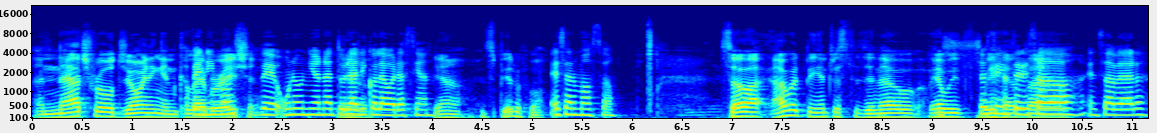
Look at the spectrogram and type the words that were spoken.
a natural joining and Venimos collaboration. de una unión natural Yeah. y colaboración. Yeah, it's beautiful. Es hermoso. So I, I would be interested to know. Yeah, we Yo we estoy have interesado uh, en saber.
